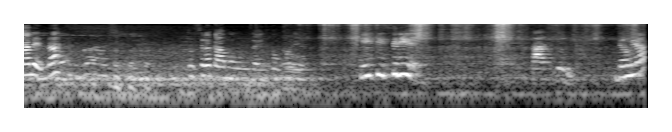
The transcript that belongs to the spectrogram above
चालेल ना? दुसरं काम होऊन जाईल तोपर्यंत. ही तिसरी आहे. देऊया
